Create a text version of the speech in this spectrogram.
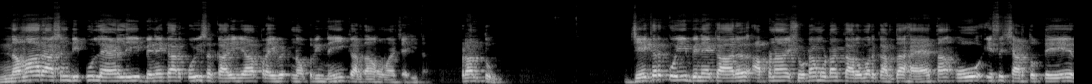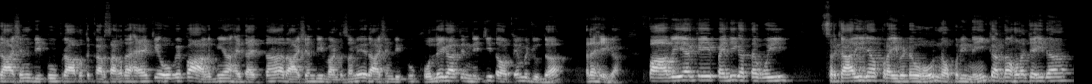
ਨਵਾਂ ਰਾਸ਼ਨ ਡਿਪੂ ਲੈਣ ਲਈ ਬਿਨੇਕਾਰ ਕੋਈ ਸਰਕਾਰੀ ਜਾਂ ਪ੍ਰਾਈਵੇਟ ਨੌਕਰੀ ਨਹੀਂ ਕਰਦਾ ਹੋਣਾ ਚਾਹੀਦਾ। ਪਰੰਤੂ ਜੇਕਰ ਕੋਈ ਬਿਨੇਕਾਰ ਆਪਣਾ ਛੋਟਾ-ਮੋਟਾ ਕਾਰੋਬਾਰ ਕਰਦਾ ਹੈ, ਤਾਂ ਉਹ ਇਸ ਸ਼ਰਤ ਉੱਤੇ ਰਾਸ਼ਨ ਡਿਪੂ ਪ੍ਰਾਪਤ ਕਰ ਸਕਦਾ ਹੈ ਕਿ ਉਹ ਵਿਭਾਗ ਦੀਆਂ ਹਦਾਇਤਾਂ ਰਾਸ਼ਨ ਦੀ ਵੰਡ ਸਮੇਂ ਰਾਸ਼ਨ ਡਿਪੂ ਖੋਲੇਗਾ ਤੇ ਨਿੱਜੀ ਤੌਰ ਤੇ ਮੌਜੂਦਾ ਰਹੇਗਾ। ਭਾਵ ਇਹ ਹੈ ਕਿ ਪਹਿਲੀ ਗੱਲ ਤਾਂ ਕੋਈ ਸਰਕਾਰੀ ਜਾਂ ਪ੍ਰਾਈਵੇਟ ਉਹ ਨੌਕਰੀ ਨਹੀਂ ਕਰਦਾ ਹੋਣਾ ਚਾਹੀਦਾ।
